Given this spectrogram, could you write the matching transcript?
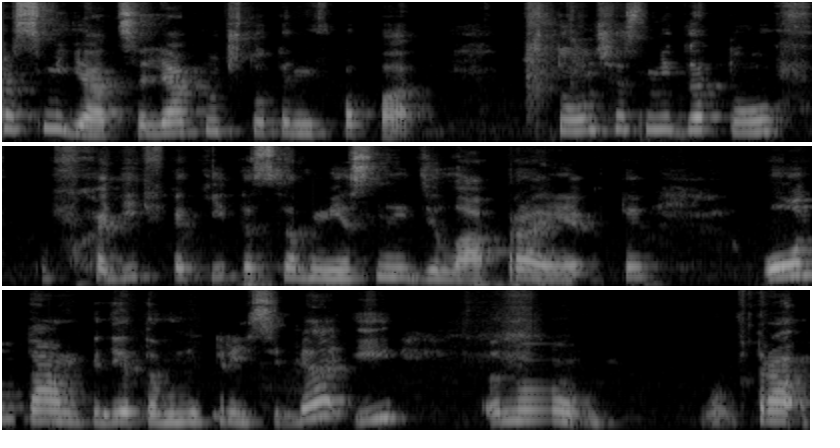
рассмеяться, ляпнуть что-то не в попад, что он сейчас не готов входить в какие-то совместные дела, проекты. Он там где-то внутри себя и, ну, в трау...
